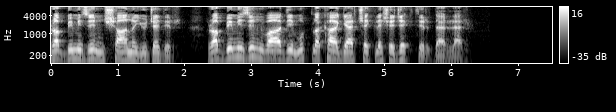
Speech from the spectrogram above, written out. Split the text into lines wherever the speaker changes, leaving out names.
Rabbimizin şanı yücedir, Rabbimizin vaadi mutlaka gerçekleşecektir derler.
